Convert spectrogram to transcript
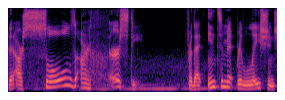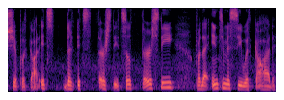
that our souls are thirsty for that intimate relationship with God. It's it's thirsty. It's so thirsty for that intimacy with God.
